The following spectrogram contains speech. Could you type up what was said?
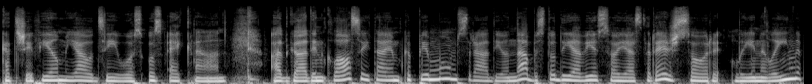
kad šī filma jau dzīvos uz ekrāna. Atgādinu klausītājiem, ka pie mums radio Naba studijā viesojās režisore Līna Linda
